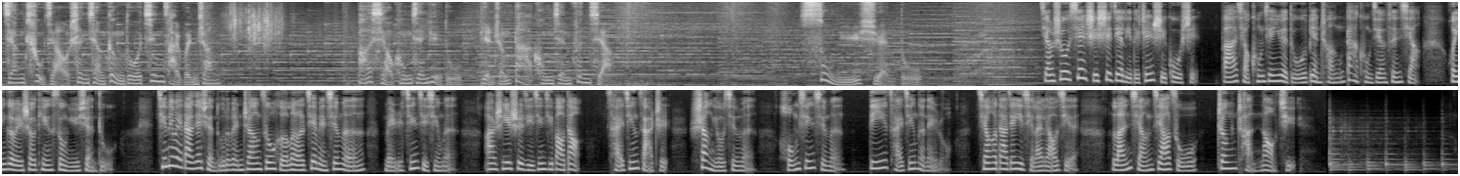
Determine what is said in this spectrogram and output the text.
将触角伸向更多精彩文章，把小空间阅读变成大空间分享。宋宇选读，讲述现实世界里的真实故事，把小空间阅读变成大空间分享。欢迎各位收听宋宇选读。今天为大家选读的文章综合了界面新闻、每日经济新闻、二十一世纪经济报道、财经杂志、上游新闻。红星新闻、第一财经的内容，将和大家一起来了解蓝翔家族争产闹剧。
